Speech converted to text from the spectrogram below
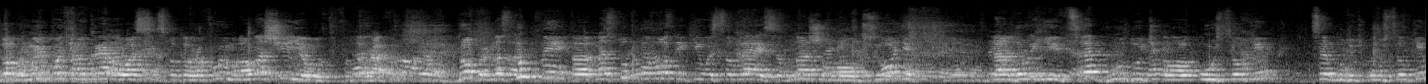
Добре, ми потім окремо вас всіх сфотографуємо, а у нас ще є от фотографії. Добре, наступний, е, наступний лот, який виставляється в нашому аукціоні, дорогі, це будуть е, устілки. Це будуть устілки.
